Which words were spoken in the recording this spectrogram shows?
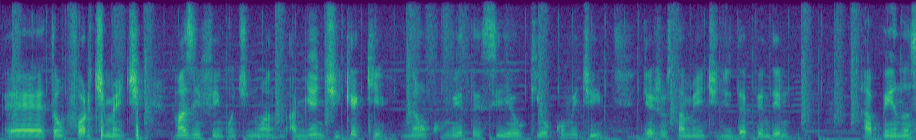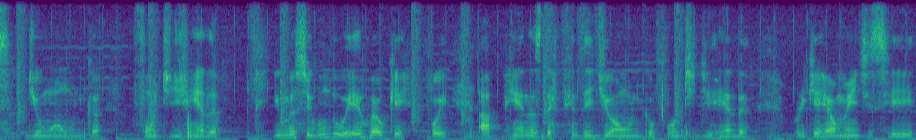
é, tão fortemente. Mas enfim, continuando, a minha dica é que não cometa esse erro que eu cometi, que é justamente de depender apenas de uma única fonte de renda. E o meu segundo erro é o que? Foi apenas depender de uma única fonte de renda. Porque realmente se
